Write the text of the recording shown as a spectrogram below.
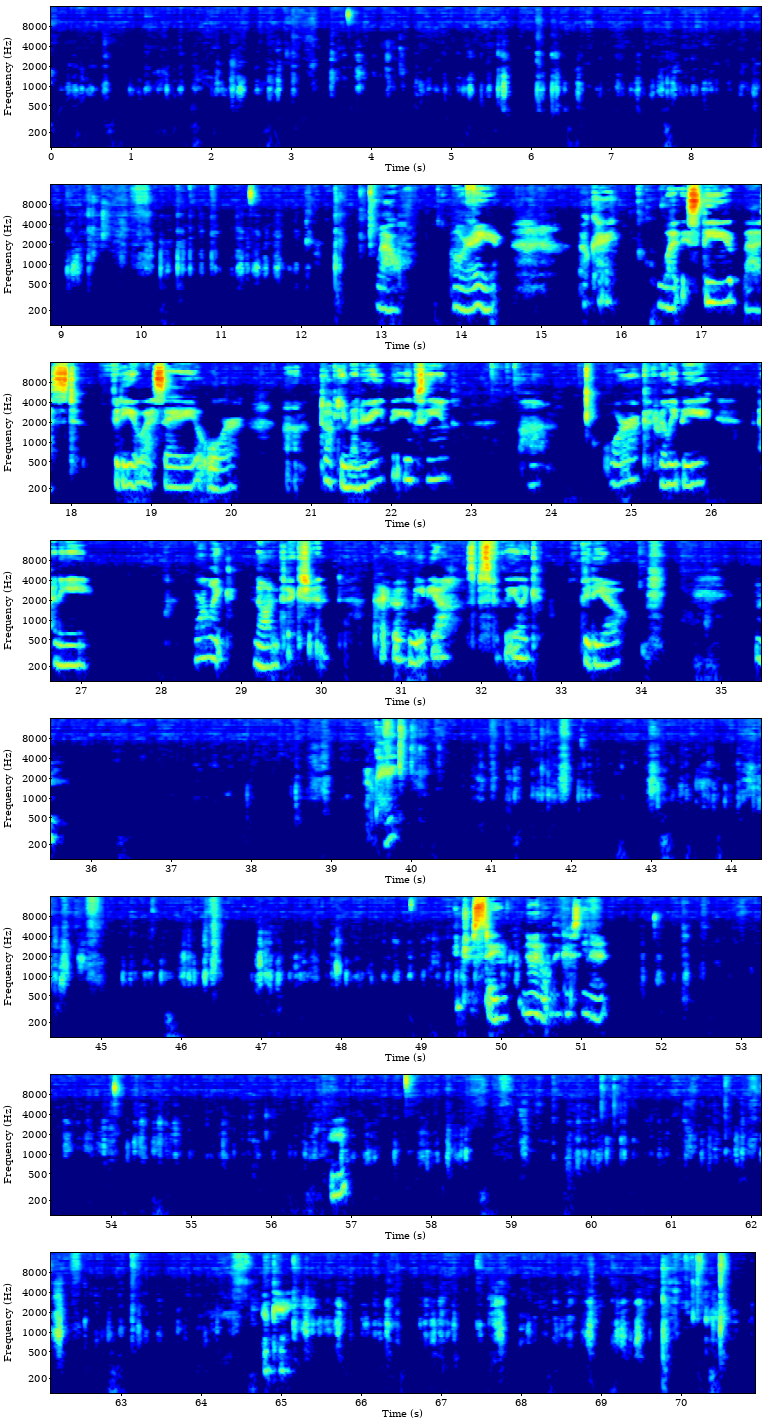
wow. All right. Okay. What is the best video essay or um, documentary that you've seen? Um, or could really be any more like nonfiction type of media, specifically like video. Mm. Okay. Interesting. No, I don't think I've seen it. Mm-hmm. Okay.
